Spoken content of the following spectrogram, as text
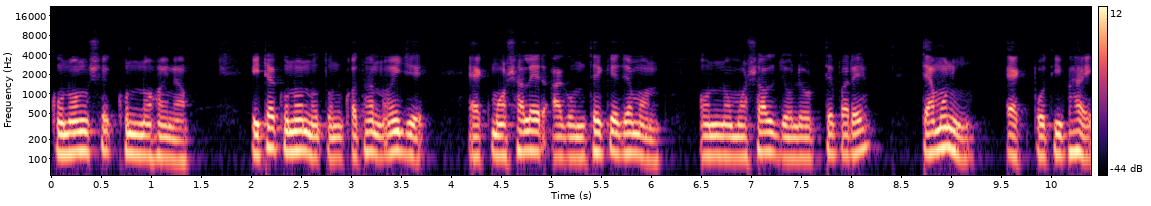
কোনো অংশে ক্ষুণ্ণ হয় না। এটা কোনো নতুন কথা নয় যে এক মশালের আগুন থেকে যেমন অন্য মশাল জ্বলে উঠতে পারে, তেমনি এক প্রতিভায়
